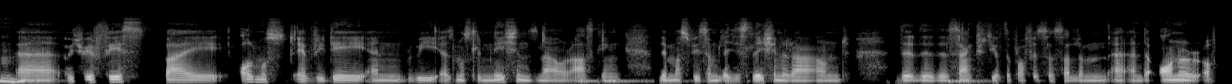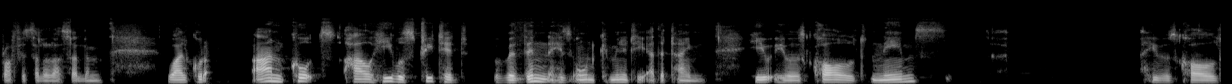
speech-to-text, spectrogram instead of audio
Mhm. uh, which we're faced by almost every day. And we, as Muslim nations, now are asking there must be some legislation around the, the, the sanctity of the Prophet ﷺ a- and the honor of Prophet. ﷺ. While Quran quotes how he was treated within his own community at the time, he, he was called names, he was called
